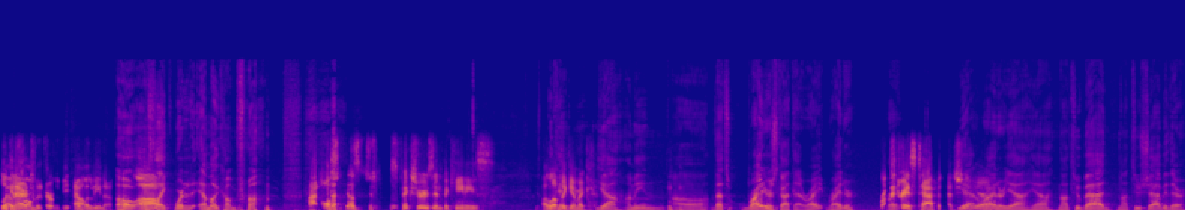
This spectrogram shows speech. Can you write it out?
Looking I'm at her it's be account. Oh, I was Uh, like, where did Emma come from? God, all she does is just post pictures in bikinis. I love Okay, the gimmick. yeah, I mean, uh, that's Ryder's got that right. Ryder. Ryder right? is tapping that shit. Yeah, Yeah, Ryder. Yeah, yeah, not too bad, not too shabby there.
